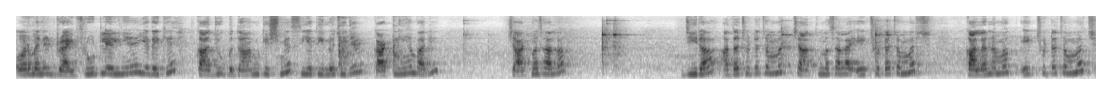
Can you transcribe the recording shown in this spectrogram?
और मैंने ड्राई फ्रूट ले लिए हैं। ये देखिए, काजू, बादाम, किशमिश, ये तीनों चीज़ें काट ली हैं बारीक। चाट मसाला, जीरा, आधा छोटा चम्मच, चाट मसाला एक छोटा चम्मच, काला नमक एक छोटा चम्मच,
